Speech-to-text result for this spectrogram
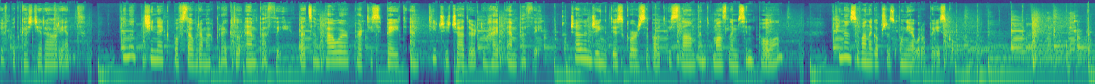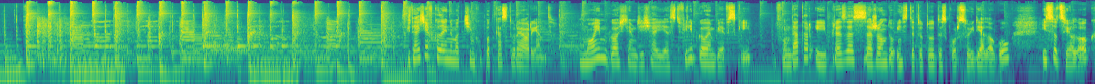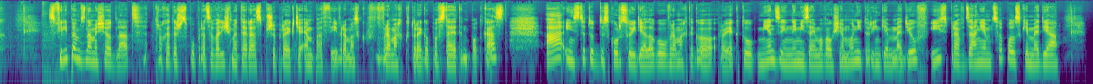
Witajcie w podcaście Reorient. Ten odcinek powstał w ramach projektu Empathy Let's Empower, Participate and Teach Each Other to Hype Empathy Challenging Discourse About Islam and Muslims in Poland, finansowanego przez Unię Europejską. Witajcie w kolejnym odcinku podcastu Reorient. Moim gościem dzisiaj jest Filip Gołębiewski, fundator i prezes zarządu Instytutu Dyskursu i Dialogu i socjolog. Z Filipem znamy się od lat. Trochę też współpracowaliśmy teraz przy projekcie Empathy, w ramach, w ramach którego powstaje ten podcast. A Instytut Dyskursu i Dialogu w ramach tego projektu między innymi zajmował się monitoringiem mediów i sprawdzaniem, co polskie media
